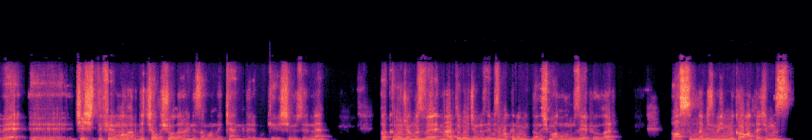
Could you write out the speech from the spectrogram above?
ve çeşitli firmalarda çalışıyorlar aynı zamanda kendileri bu girişim üzerine. Akın hocamız ve Mertel hocamız da bizim akademik danışmanlığımızı yapıyorlar. Aslında bizim en büyük avantajımız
